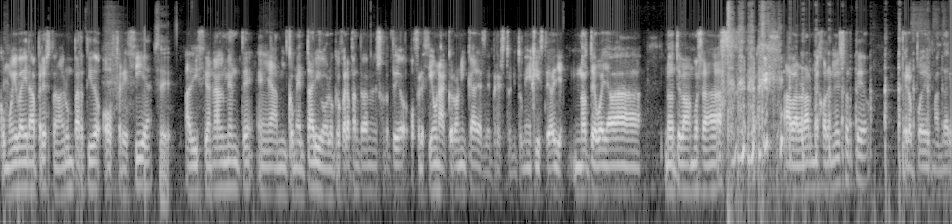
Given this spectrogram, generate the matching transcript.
como iba a ir a Preston a ver un partido, ofrecía Sí. Adicionalmente eh, a mi comentario o lo que fuera para entrar en el sorteo, ofrecía una crónica desde Preston. Y tú me dijiste, oye, no te voy a. No te vamos a, a valorar mejor en el sorteo, pero puedes mandar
